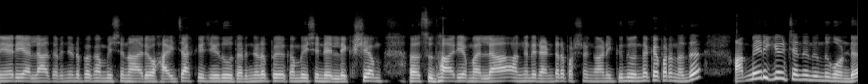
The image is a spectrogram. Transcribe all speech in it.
നേരെയല്ല. തെരഞ്ഞെടുപ്പ് കമ്മീഷൻ ആരോ ഹൈജാക്ക് ചെയ്തു. തെരഞ്ഞെടുപ്പ് കമ്മീഷന്റെ ലക്ഷ്യം സുതാര്യമല്ല. അങ്ങനെ രണ്ടര പ്രശ്നം കാണിക്കുന്നു എന്നൊക്കെ പറയുന്നത് അമേരിക്കയിൽ ചെന്ന് നിന്നുകൊണ്ട്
